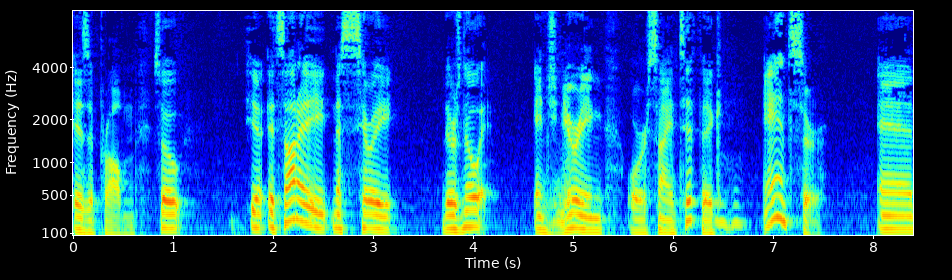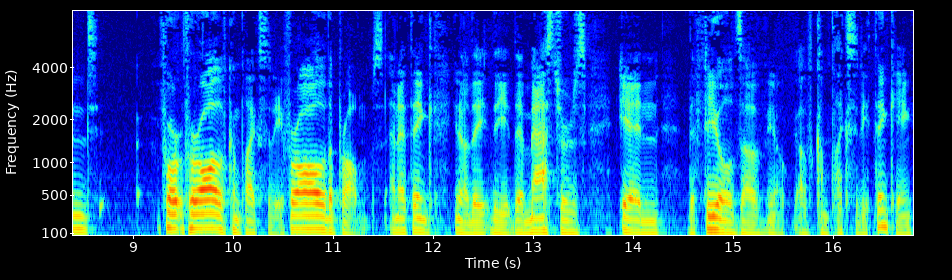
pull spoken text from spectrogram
is a problem. So you know, it's not a necessarily there's no engineering or scientific mm-hmm. answer, and for for all of complexity, for all of the problems. And I think you know the the, the masters in the fields of you know of complexity thinking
